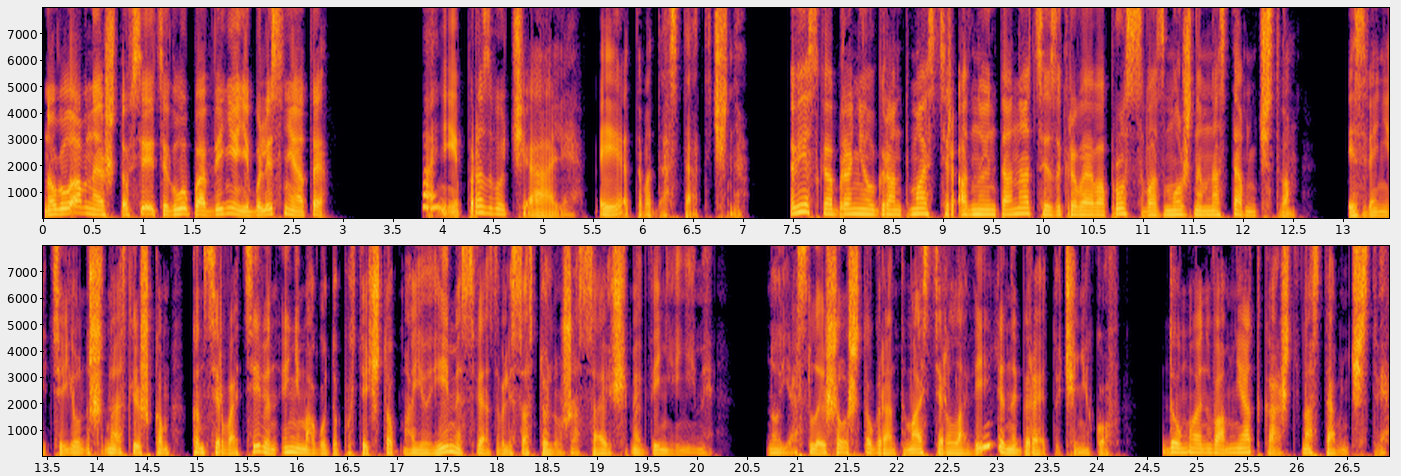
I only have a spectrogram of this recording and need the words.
Но главное, что все эти глупые обвинения были сняты. Они прозвучали, и этого достаточно. Веско обронил грандмастер одной интонацией, закрывая вопрос с возможным наставничеством. «Извините, юноша, но я слишком консервативен и не могу допустить, чтобы мое имя связывали со столь ужасающими обвинениями. Но я слышал, что грандмастер Лавили набирает учеников. Думаю, он вам не откажет в наставничестве.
